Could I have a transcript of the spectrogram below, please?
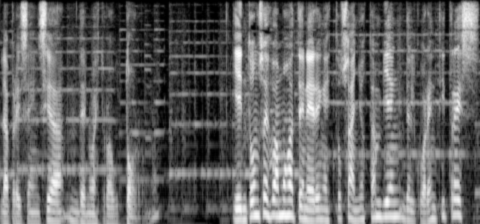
la presencia de nuestro autor. Y entonces vamos a tener en estos años también, del 43,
